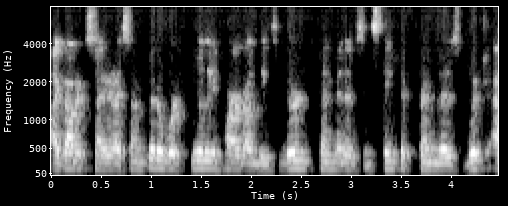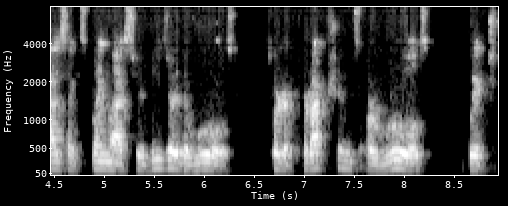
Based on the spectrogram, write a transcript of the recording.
I got excited. I said, I'm going to work really hard on these learned primitives, instinctive primitives, which, as I explained last year, these are the rules, sort of productions or rules, which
